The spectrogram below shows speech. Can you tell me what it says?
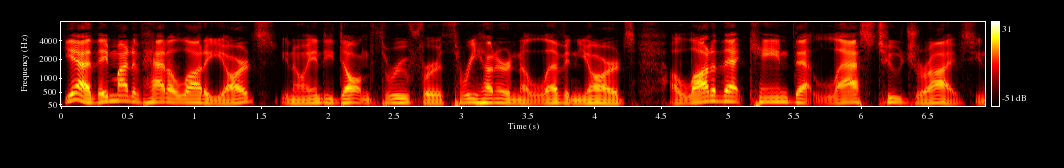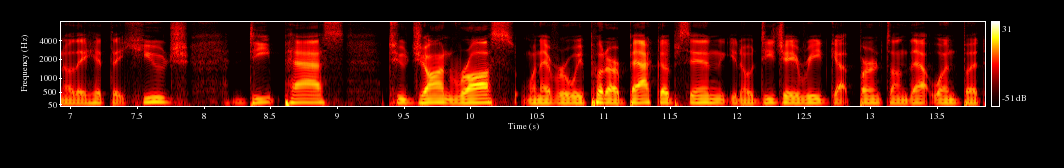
yeah, they might have had a lot of yards. You know, Andy Dalton threw for 311 yards. A lot of that came that last two drives. You know, they hit the huge deep pass to John Ross whenever we put our backups in. You know, DJ Reed got burnt on that one, but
